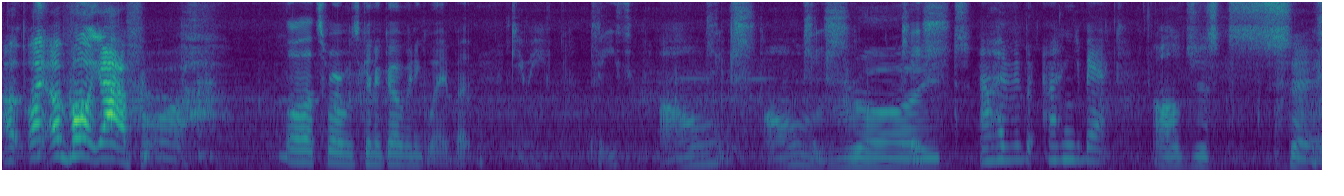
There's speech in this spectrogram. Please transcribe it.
I, I, I'm falling off. Oh, Well, that's where I was gonna go anyway, but give me, please, all Please, right. please. I'll have it. I'll hand you back. I'll just save.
